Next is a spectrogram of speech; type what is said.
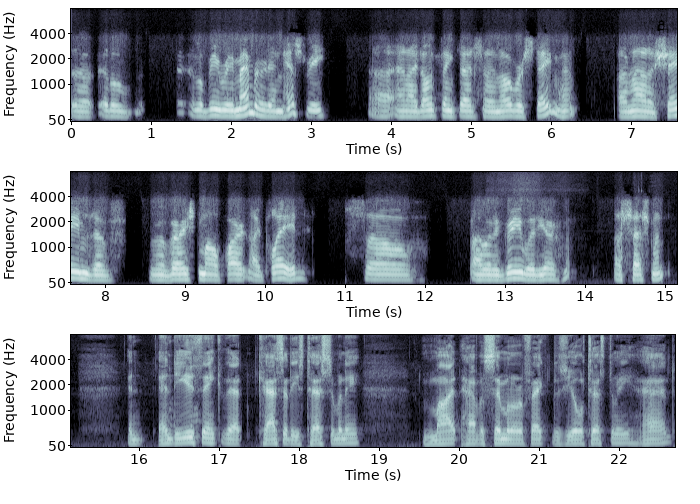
uh, it'll it'll be remembered in history, uh, and I don't think that's an overstatement. I'm not ashamed of the very small part I played, so I would agree with your assessment. And and do you think that Cassidy's testimony might have a similar effect as your testimony had?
